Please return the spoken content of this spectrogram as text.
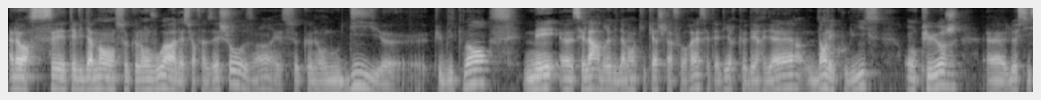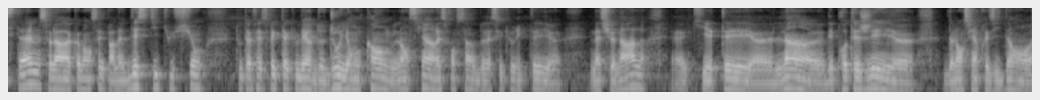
alors c'est évidemment ce que l'on voit à la surface des choses hein, et ce que l'on nous dit euh, publiquement, mais euh, c'est l'arbre évidemment qui cache la forêt, c'est-à-dire que derrière, dans les coulisses, on purge le système. Cela a commencé par la destitution tout à fait spectaculaire de Zhou Yongkang, l'ancien responsable de la sécurité nationale, qui était l'un des protégés de l'ancien président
